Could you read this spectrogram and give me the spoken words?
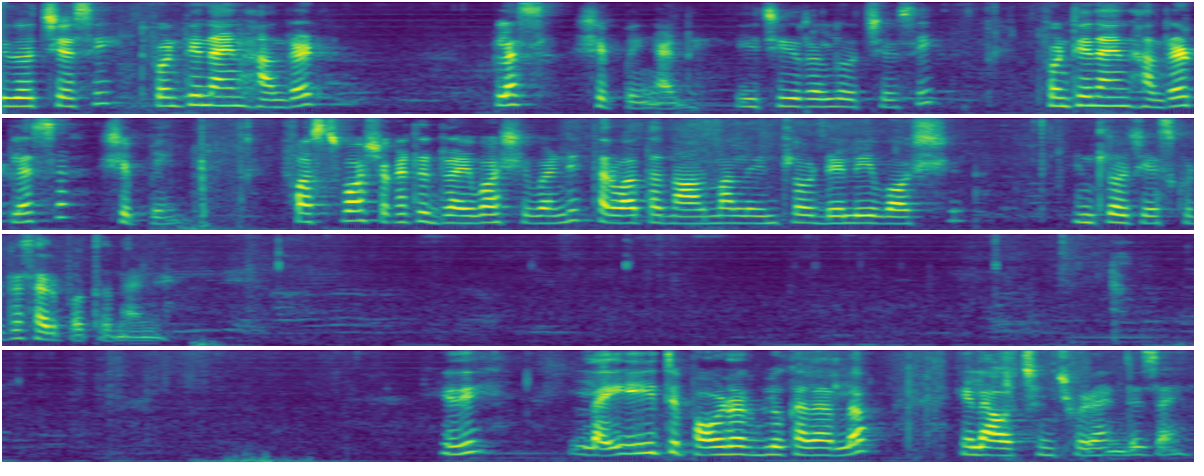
ఇది వచ్చేసి twenty nine hundred plus shipping అండి. ఈ చీరలు వచ్చేసి twenty nine hundred plus shipping. First wash ఒకటి డ్రై వాష్ ఇవ్వండి. తర్వాత నార్మల్ ఇంట్లో డైలీ వాష్ ఇంట్లో చేసుకుంటే సరిపోతుందండి. ఇది లైట్ పౌడర్ బ్లూ కలర్లో ఇలా వచ్చింది చూడండి డిజైన్.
